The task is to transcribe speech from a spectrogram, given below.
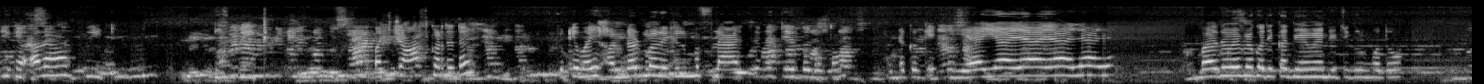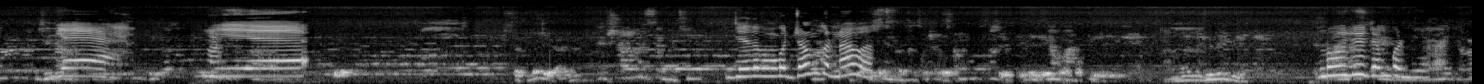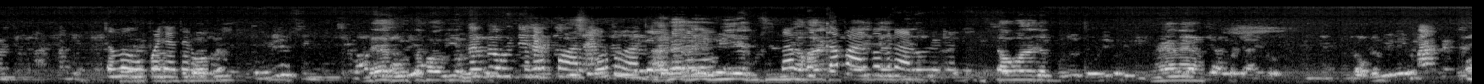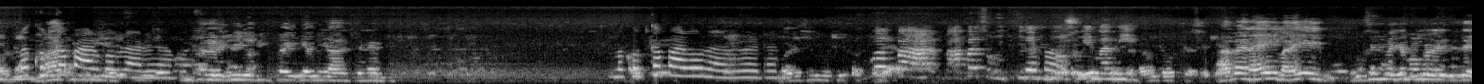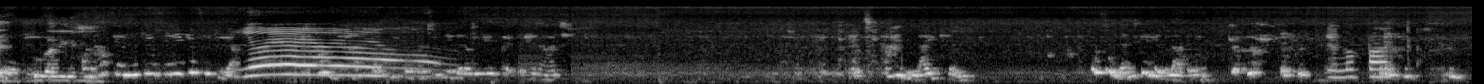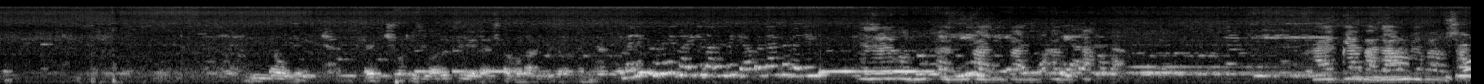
ठीक है अरे हाँ पचास कर देते क्योंकि भाई हंड्रेड में लेकिन मैं फ्लैश से भी तेज हो। हूँ करके ये ये ये ये ये बाय द वे मेरे को दिक्कत ये मैं नीचे दूँगा तो। ये ये ये तो हमको जंप करना है बस। मुझे जंप करनी है। तो मैं ऊपर जाते रहूँगा बना मैं खुद का पार्कोर बना लूँ मैं खुद का पार्कोर बना रही हूँ मैं खुद का पार्कोर बना रही हूँ। लिटरली अबे नहीं भाई दूसरे में जब हम लोग थे दुर्गा जी के लिए चलो पार्क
